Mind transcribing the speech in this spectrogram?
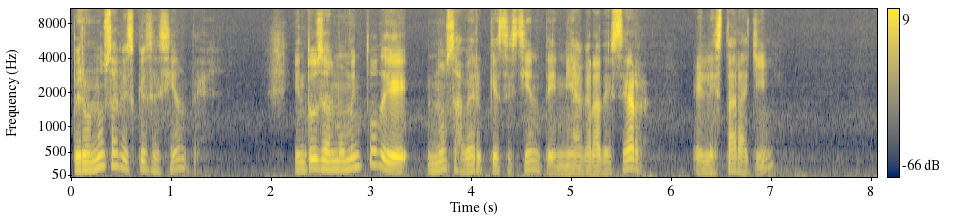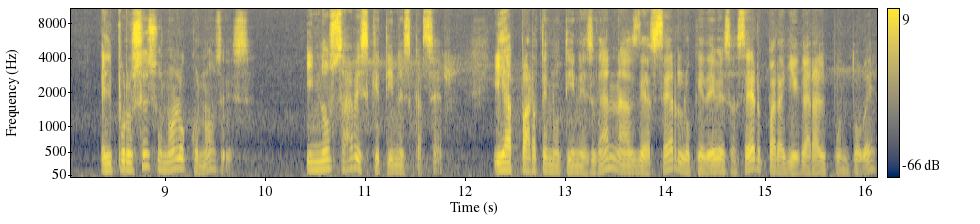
Pero no sabes qué se siente. Entonces al momento de no saber qué se siente ni agradecer el estar allí, el proceso no lo conoces y no sabes qué tienes que hacer y aparte no tienes ganas de hacer lo que debes hacer para llegar al punto B.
